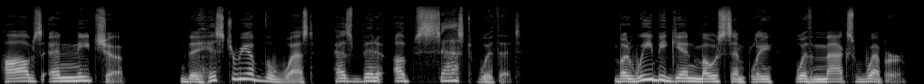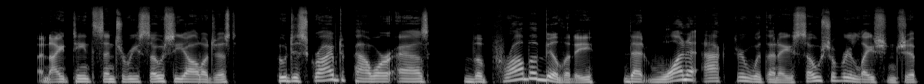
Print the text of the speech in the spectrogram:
Hobbes, and Nietzsche, the history of the West has been obsessed with it. But we begin most simply with Max Weber, a 19th century sociologist who described power as the probability that one actor within a social relationship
